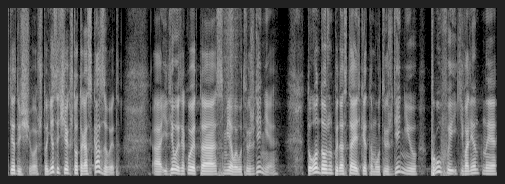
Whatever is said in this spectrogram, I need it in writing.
следующего, что если человек что-то рассказывает а, и делает какое-то смелое утверждение, то он должен предоставить к этому утверждению пруфы, эквивалентные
